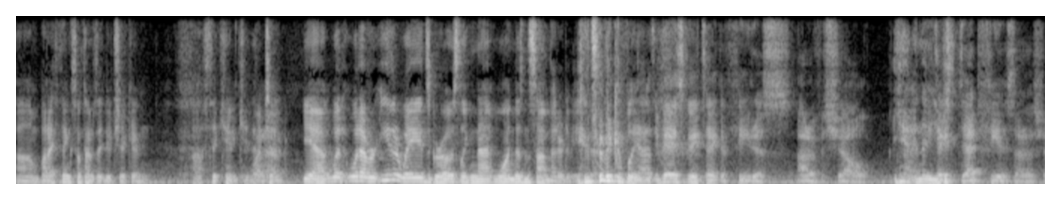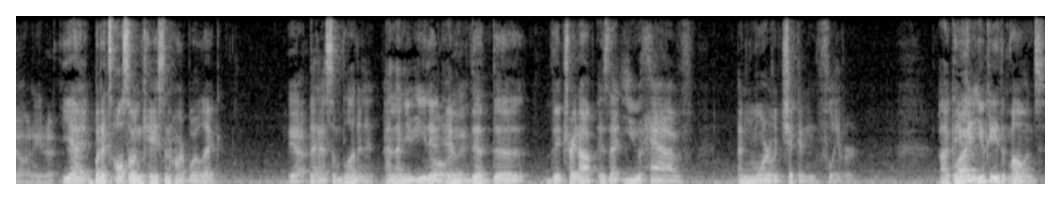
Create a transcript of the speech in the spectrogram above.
Um, but I think sometimes they do chicken. Uh, if they can't get Why it to. Yeah, what, whatever. Either way, it's gross. Like, not one doesn't sound better to me, to be completely honest. You basically take a fetus out of a shell. Yeah, and then you, You take just. a dead fetus out of the shell and eat it. Yeah, but it's also encased in hard boiled egg Yeah. that has some blood in it. And then you eat it, Oh, really? and the, the, the trade off is that you have a more of a chicken flavor. Uh, you, can, you can eat the bones,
